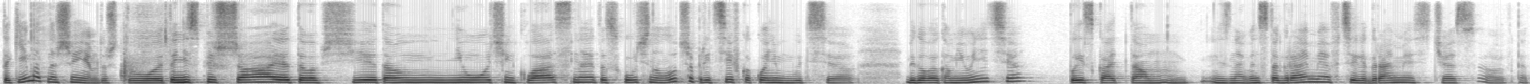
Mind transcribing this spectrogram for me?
таким отношением, то что это не спеша, это вообще там не очень классно, это скучно, лучше прийти в какой-нибудь э, беговой комьюнити, поискать там, не знаю, в Инстаграме, в Телеграме сейчас, э, так,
